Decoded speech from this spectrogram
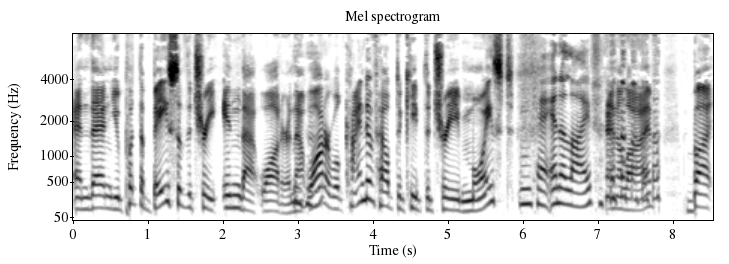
And then you put the base of the tree in that water, and Mm-hmm. that water will kind of help to keep the tree moist Okay, and alive. and alive. but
